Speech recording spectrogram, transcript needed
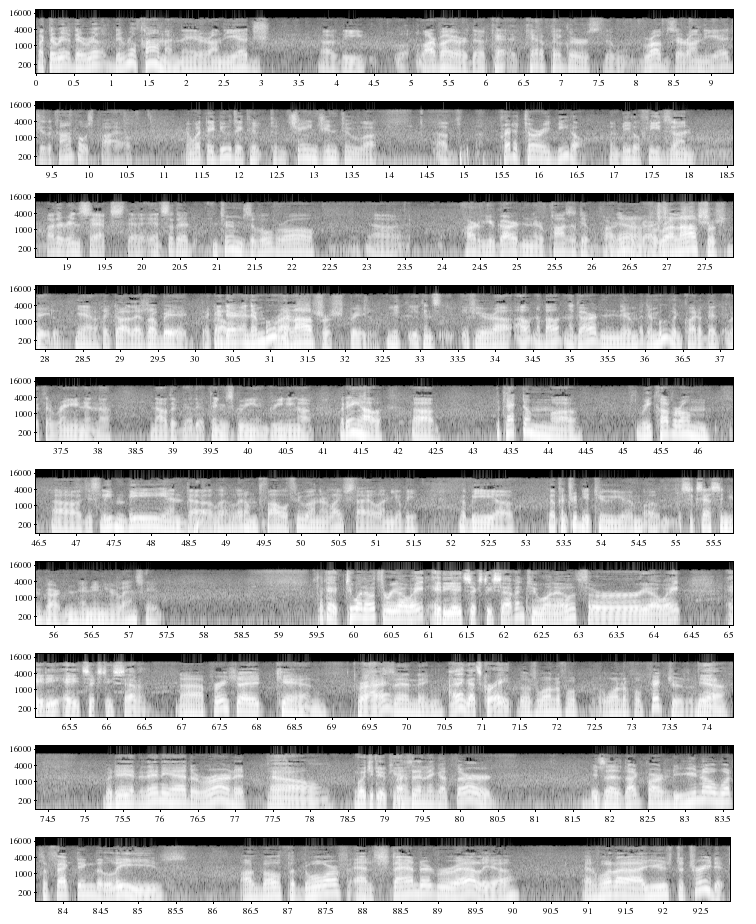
But they're re- they're real they're real common. They're on the edge of the larvae or the ca- caterpillars, the grubs are on the edge of the compost pile. And what they do, they can, can change into uh, a predatory beetle. The beetle feeds on other insects, that, and so they're in terms of overall uh, part of your garden, they're a positive part of your Yeah, a garden. rhinoceros beetle. Yeah, They call they're so big. They call and they're and they're moving. rhinoceros beetle. You, you can if you're uh, out and about in the garden, they're they're moving quite a bit with the rain and the now the, the things green greening up. But anyhow, uh, protect them, uh, recover them, uh, just leave them be, and uh, let, let them follow through on their lifestyle, and you'll be you'll be uh, they'll contribute to your uh, success in your garden and in your landscape. Okay, 210 308 8867, 210 308 8867. Now I appreciate Ken Right. sending I think that's great. those wonderful, wonderful pictures of it. Yeah. But he, then he had to ruin it Oh, what'd you do, Ken? by Ken? sending a third. He says, Dr. Parson, do you know what's affecting the leaves on both the dwarf and standard Ruellia and what I use to treat it?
